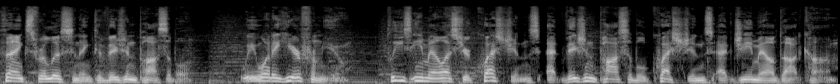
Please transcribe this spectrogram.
Thanks for listening to Vision Possible. We want to hear from you. Please email us your questions at visionpossiblequestions at gmail.com.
